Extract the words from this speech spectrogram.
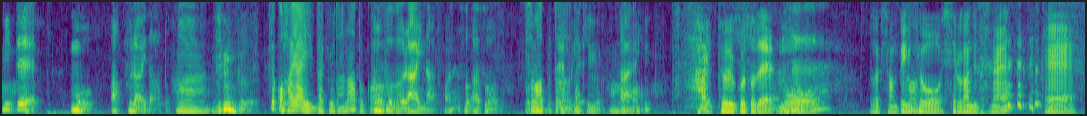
見てもうあフライだとか、はい、全部。結構速い打球だなとか。そうそうそうライナーとかね。そあそう。詰まった打球。はい、はい、ということでもう尾崎さん勉強してる感じですね。ええ。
